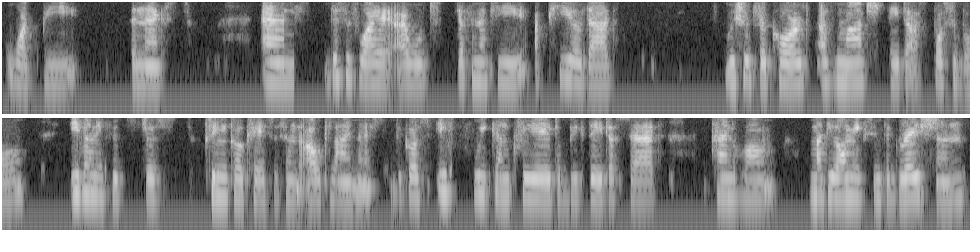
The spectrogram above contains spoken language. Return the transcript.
what be the next. And this is why I would definitely appeal that we should record as much data as possible, even if it's just clinical cases and outliners, because if we can create a big data set, kind of a multi-omics integration,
